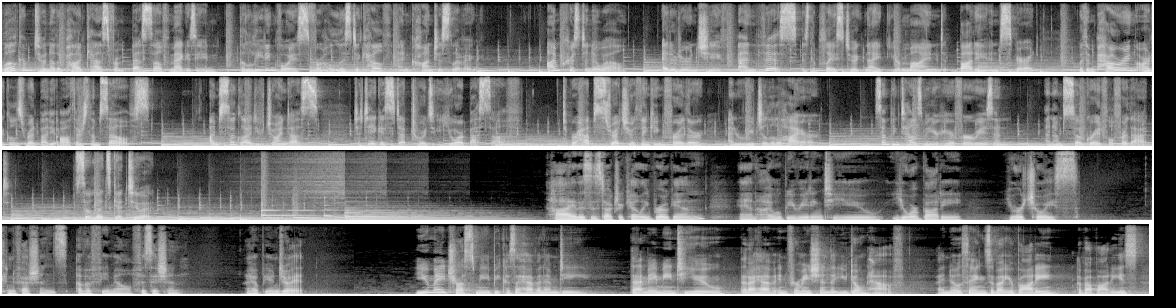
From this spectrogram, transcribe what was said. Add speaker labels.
Speaker 1: Welcome to another podcast from Best Self Magazine, the leading voice for holistic health and conscious living. I'm Kristen Noel, editor in chief, and this is the place to ignite your mind, body, and spirit with empowering articles read by the authors themselves. I'm so glad you've joined us to take a step towards your best self, to perhaps stretch your thinking further and reach a little higher. Something tells me you're here for a reason, and I'm so grateful for that. So let's get to it.
Speaker 2: Hi, this is Dr. Kelly Brogan, and I will be reading to you Your Body, Your Choice Confessions of a Female Physician. I hope you enjoy it.
Speaker 3: You may trust me because I have an MD. That may mean to you that I have information that you don't have. I know things about your body, about bodies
